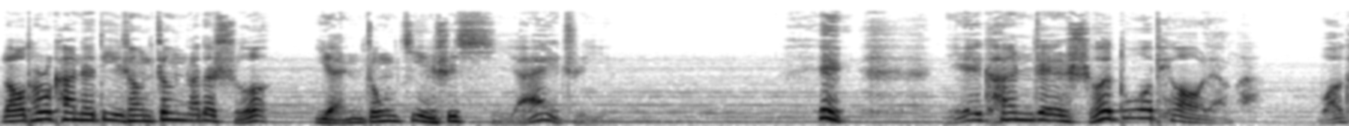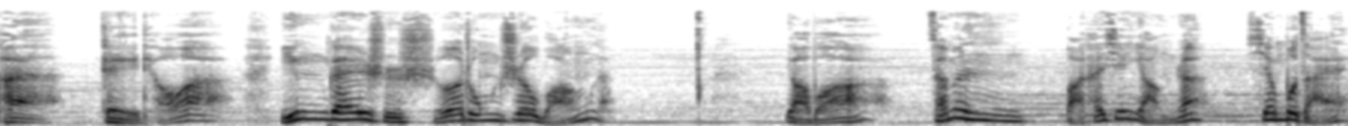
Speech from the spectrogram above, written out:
老头看着地上挣扎的蛇，眼中尽是喜爱之意。嘿，你看这蛇多漂亮啊！我看这条啊，应该是蛇中之王了。要不，咱们把它先养着，先不宰，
